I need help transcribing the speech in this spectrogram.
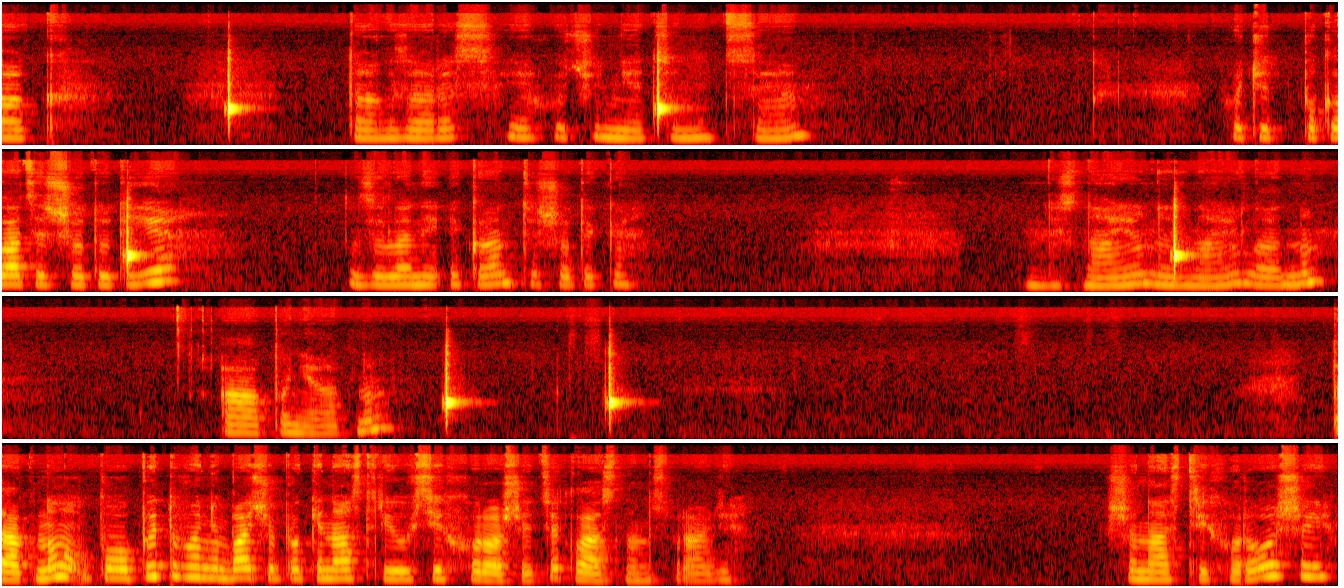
Так. Так, зараз я хочу. Ні, це не це. Хочу поклацати, що тут є. Зелений екран, це що таке? Не знаю, не знаю, ладно. А, понятно. Так, ну, по опитуванню бачу, поки настрій у всіх хороший. Це класно насправді. Що настрій хороший.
